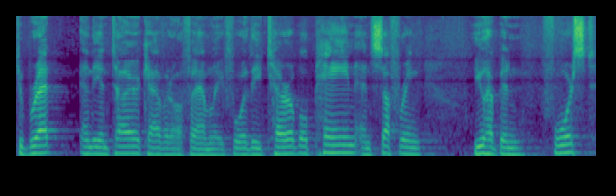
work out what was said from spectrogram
to Brett and the entire Kavanaugh family for the terrible pain and suffering you have been forced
